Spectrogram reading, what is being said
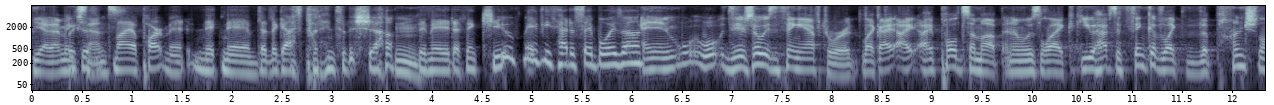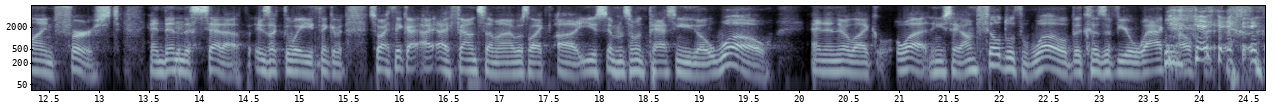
Yeah, that makes which sense. Is my apartment nickname that the guys put into the show. Hmm. They made, I think, Q maybe had to say Boyzone. And then w- w- there's always the thing afterward. Like I, I, I pulled some up, and it was like you have to think of like the punchline first, and then the setup is like the way you think of it. So I think I, I- I found some. I was like, uh, you when someone passing, you go, whoa. And then they're like, what? And you say, I'm filled with whoa because of your whack outfit.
